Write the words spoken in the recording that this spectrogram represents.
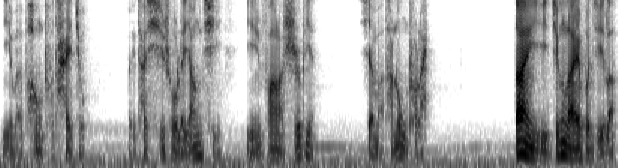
你们碰触太久，被他吸收了阳气，引发了尸变，先把他弄出来。”但已经来不及了。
